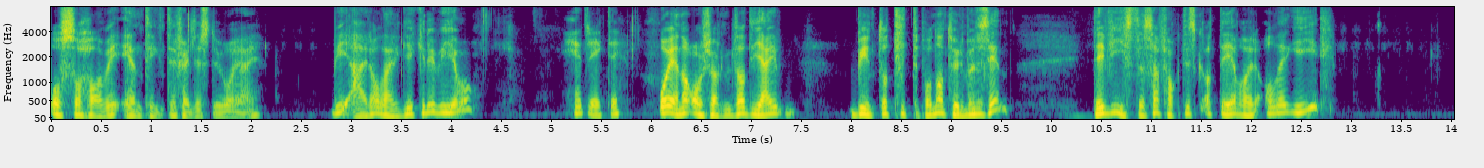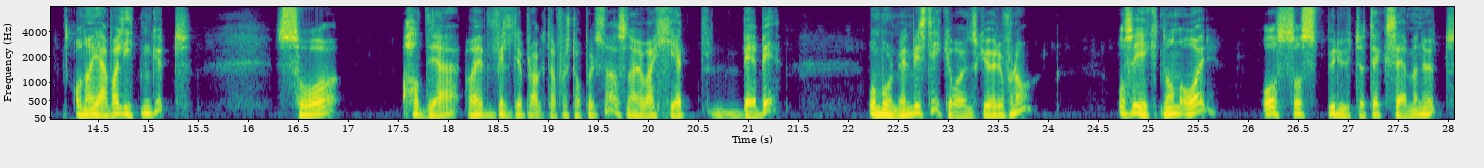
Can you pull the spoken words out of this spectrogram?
og så har vi én ting til felles, du og jeg. Vi er allergikere, vi òg. Helt riktig. Og en av årsakene til at jeg begynte å titte på naturmedisin, det viste seg faktisk at det var allergier. Og når jeg var liten gutt, så jeg, var jeg veldig plaget av forstoppelse. Altså når jeg var helt baby. Og moren min visste ikke hva hun skulle gjøre for noe. Og så gikk det noen år, og så sprutet eksemen ut.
